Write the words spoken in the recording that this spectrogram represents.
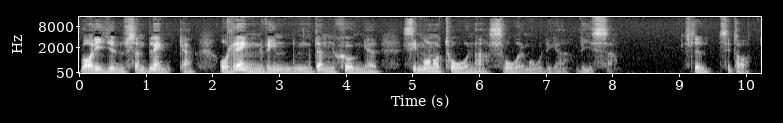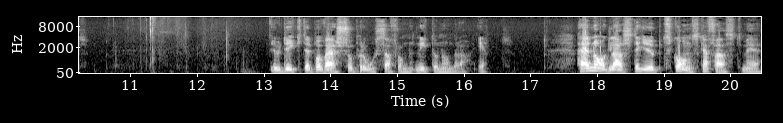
var i ljusen blänka och regnvinden sjunger sin monotona, svårmodiga visa. Slut citat. Ur dikter på vers och prosa från 1901. Här naglas det djupt skånska fast med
